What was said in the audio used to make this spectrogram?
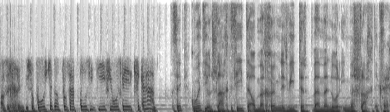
Also ich könnte mir schon vorstellen, dass das auch positive Auswirkungen hat. Es hat gute und schlechte Seiten, aber man kommt nicht weiter, wenn man nur immer Schlechte sieht.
